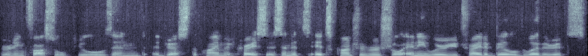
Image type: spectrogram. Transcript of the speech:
burning fossil fuels and address the climate crisis? And it's it's controversial. Anywhere you try to build, whether it's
